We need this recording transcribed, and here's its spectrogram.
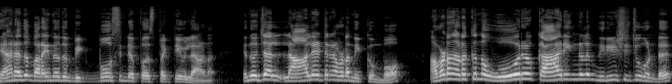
ഞാനത് പറയുന്നത് ബിഗ് ബോസിന്റെ പെർസ്പെക്റ്റീവിലാണ് എന്ന് വെച്ചാൽ ലാലേട്ടൻ അവിടെ നിൽക്കുമ്പോൾ അവിടെ നടക്കുന്ന ഓരോ കാര്യങ്ങളും നിരീക്ഷിച്ചുകൊണ്ട്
